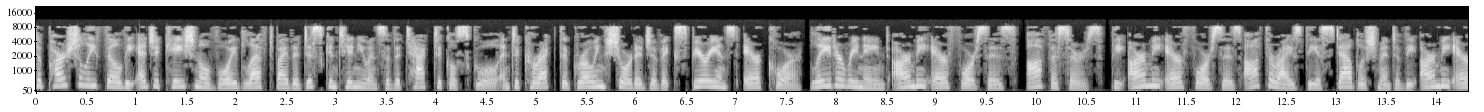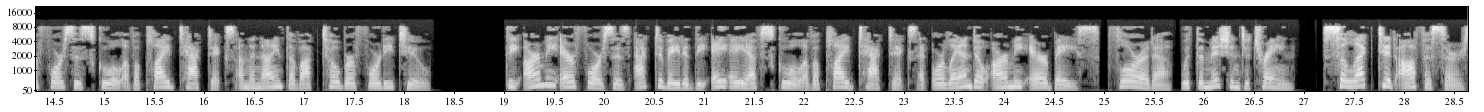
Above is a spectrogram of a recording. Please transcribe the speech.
To partially fill the educational void left by the discontinuance of the tactical school and to correct the growing shortage of experienced Air Corps, later renamed Army Air Forces, officers, the Army Air Forces authorized the establishment of the Army Air Forces School of Applied Tactics on 9 October 42. The Army Air Forces activated the AAF School of Applied Tactics at Orlando Army Air Base, Florida, with the mission to train selected officers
